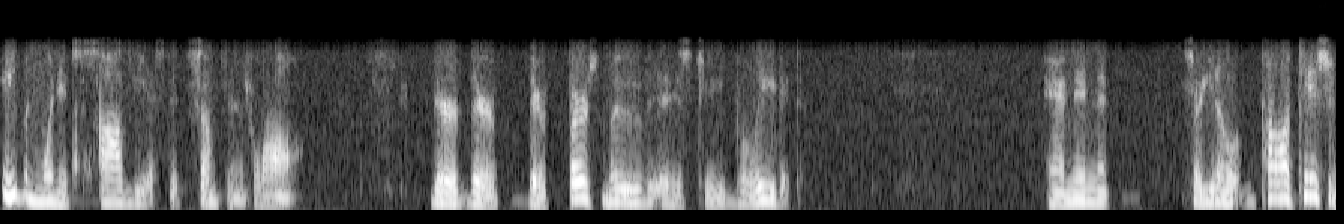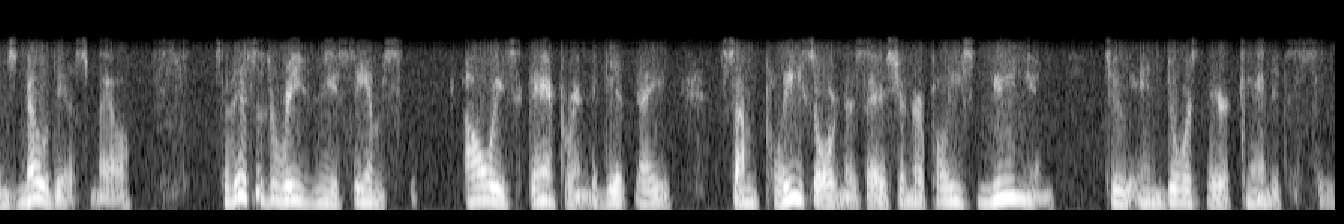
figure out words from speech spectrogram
even when it's obvious that something's wrong. Their their their first move is to believe it, and then so you know politicians know this, Mel. So this is the reason you see them always scampering to get a some police organization or police union to endorse their candidacy.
